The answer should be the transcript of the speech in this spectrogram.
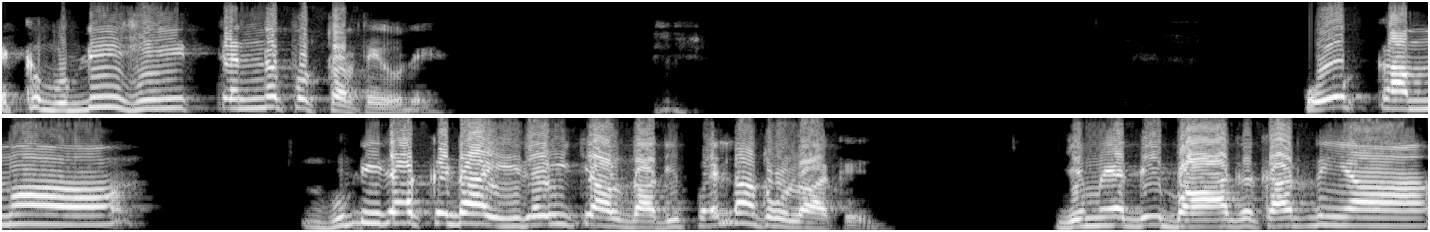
ਇੱਕ ਬੁੱਢੀ ਸੀ, ਤਿੰਨ ਪੁੱਤਰ ਤੇ ਉਹਦੇ। ਉਹ ਕੰਮ ਬੁੱਢੀ ਦਾ ਕਢਾਈ ਦਾ ਹੀ ਚੱਲਦਾ ਸੀ ਪਹਿਲਾਂ ਤੋਂ ਲਾ ਕੇ। ਜਿਵੇਂ ਅੱਗੇ ਬਾਗ ਕੱਢਦੀਆਂ,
